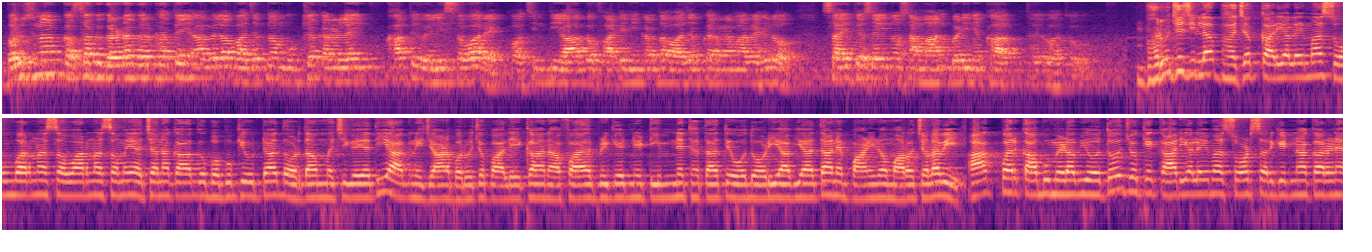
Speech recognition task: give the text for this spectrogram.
ભરૂચના કસક ગરડાઘર ખાતે આવેલા ભાજપના મુખ્ય કાર્યાલય ખાતે વહેલી સવારે અચિંતી આગ ફાટી નીકળતા ભાજપ કાર્યાલયમાં રહેલો સાહિત્ય સહિતનો સામાન બળીને ખાક થયો હતો. ભરૂચ જિલ્લા ભાજપ કાર્યાલયમાં સોમવારના સવારના સમયે અચાનક આગ ભભૂકી ઉઠતા દોડધામ મચી ગઈ હતી. આગની જાણ ભરૂચ પાલિકાના ફાયર બ્રિગેડની ટીમને થતા તેઓ દોડી આવ્યા હતા અને પાણીનો મારો ચલાવી આગ પર કાબુ મેળવ્યો હતો, જો કે કાર્યાલયમાં શોર્ટ સર્કિટના કારણે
